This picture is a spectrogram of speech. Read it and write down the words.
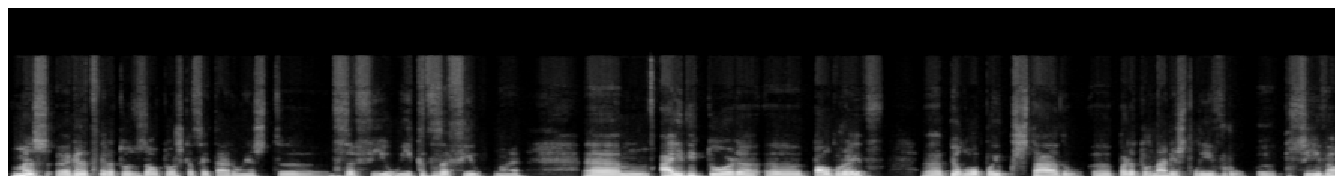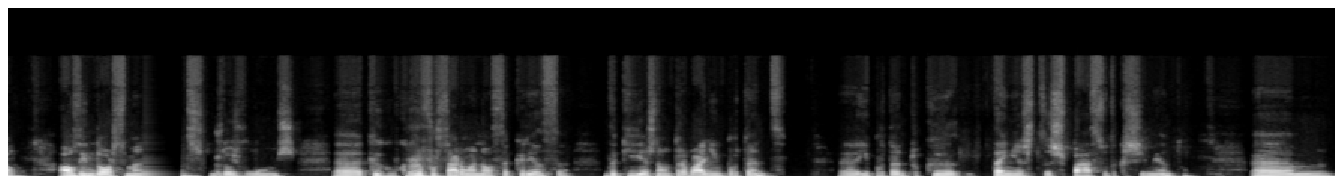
mas agradecer a todos os autores que aceitaram este desafio, e que desafio, não é? Um, à editora uh, Palgrave, pelo apoio prestado uh, para tornar este livro possível, aos endorsements dos dois volumes, que, reforçaram a nossa crença de que este é um trabalho importante e, portanto, que tem este espaço de crescimento. Um,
